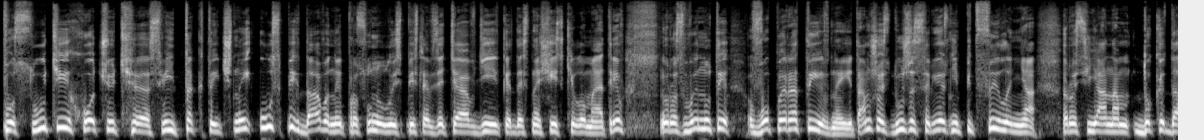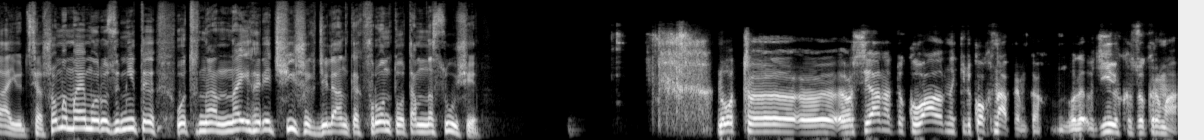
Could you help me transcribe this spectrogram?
по суті хочуть е, свій тактичний успіх. Да, вони просунулись після взяття Авдіївки десь на 6 кілометрів, розвинути в оперативний. І там щось дуже серйозні підсилення росіянам докидаються. Що ми маємо розуміти, от на найгарячіших ділянках фронту, там на суші. Ну от е, е, атакували на кількох напрямках, Авдіївка, зокрема.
